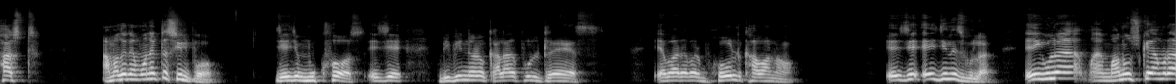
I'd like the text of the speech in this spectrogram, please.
ফার্স্ট আমাদের এমন একটা শিল্প, যে এই যে মুখোশ, এই যে বিভিন্ন কালারফুল ড্রেস এবার এবার ভোল্ড খাওয়ানো, এই যে, এই জিনিসগুলা, এইগুলা মানুষকে আমরা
